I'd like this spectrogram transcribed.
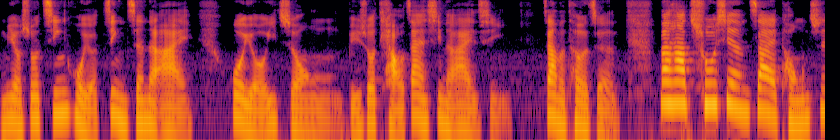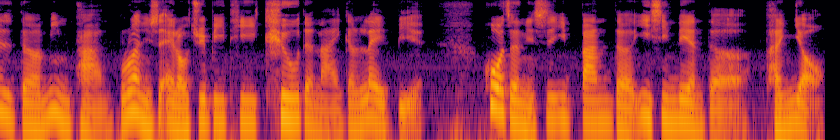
我们有说金火有竞争的爱，或有一种比如说挑战性的爱情这样的特征，那它出现在同志的命盘，不论你是 LGBTQ 的哪一个类别，或者你是一般的异性恋的朋友。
